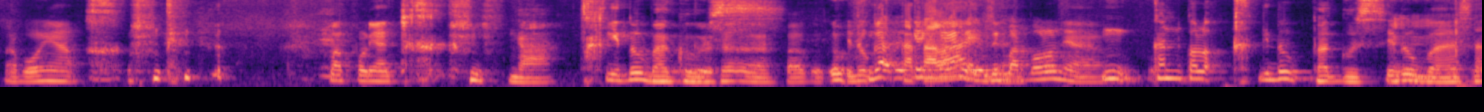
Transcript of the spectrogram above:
Parpolnya. Parpolnya. enggak. Itu bagus. Bagus. Uh, Itu enggak kata lain, ya. parpolnya. Hmm, kan kalau itu bagus, itu bahasa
